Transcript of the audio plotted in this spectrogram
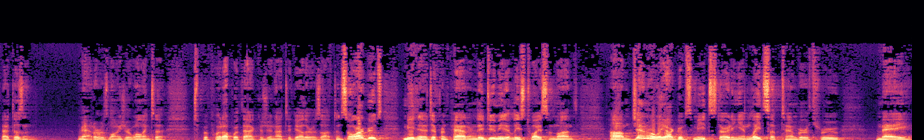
that doesn't matter as long as you're willing to, to put up with that because you're not together as often. So our groups meet in a different pattern. They do meet at least twice a month. Um, generally, our groups meet starting in late September through May.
